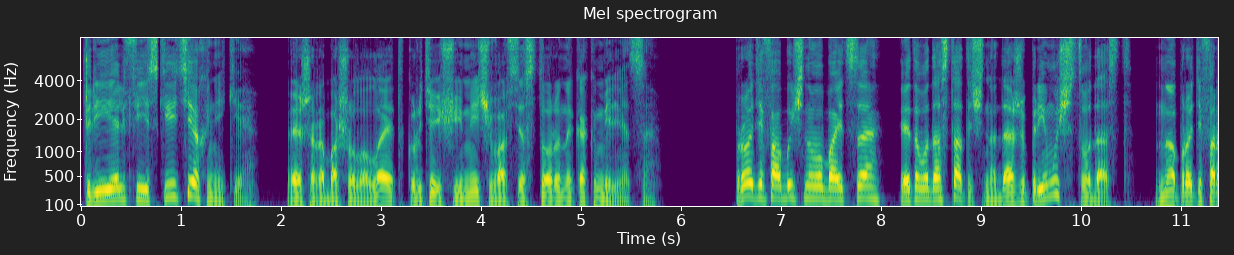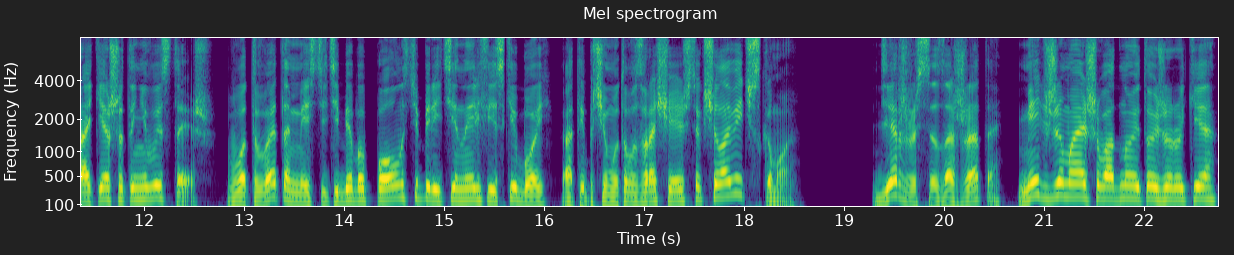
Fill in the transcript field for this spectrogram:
три эльфийские техники». Эшер обошел Лайт, крутящий меч во все стороны, как мельница. «Против обычного бойца этого достаточно, даже преимущество даст. Но против Аракеша ты не выстоишь. Вот в этом месте тебе бы полностью перейти на эльфийский бой, а ты почему-то возвращаешься к человеческому. Держишься зажато, меч сжимаешь в одной и той же руке,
